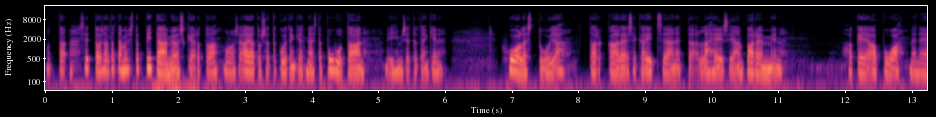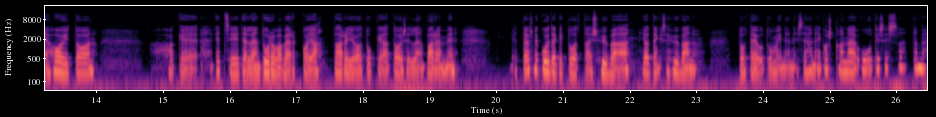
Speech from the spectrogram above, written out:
Mutta sitten toisaalta tämmöisistä pitää myös kertoa. Mulla on se ajatus, että kuitenkin, että näistä puhutaan, niin ihmiset jotenkin huolestuu ja tarkkailee sekä itseään että läheisiään paremmin, hakee apua, menee hoitoon, hakee, etsii itselleen turvaverkkoja, tarjoaa tukea toisilleen paremmin. Että jos ne kuitenkin tuottaisi hyvää ja jotenkin se hyvän toteutuminen, niin sehän ei koskaan näy uutisissa, että me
